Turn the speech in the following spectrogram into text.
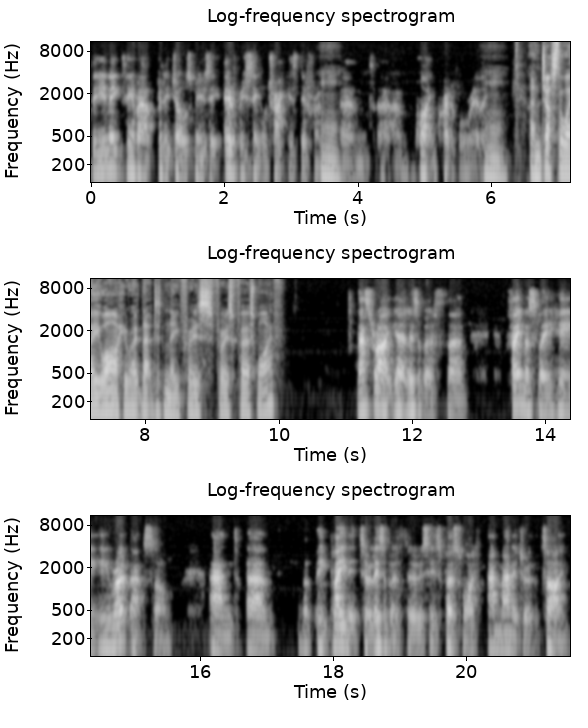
the unique thing about Billy Joel's music, every single track is different mm. and um, quite incredible, really. Mm. And just the way you are, he wrote that, didn't he, for his for his first wife? That's right. Yeah, Elizabeth. Um, famously, he he wrote that song, and um, he played it to Elizabeth, who was his first wife and manager at the time.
